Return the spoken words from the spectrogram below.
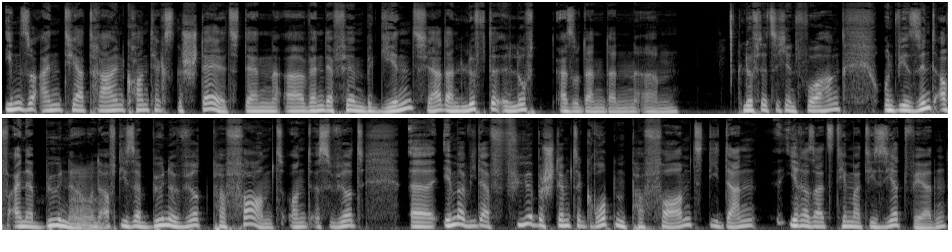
in so einen theatralen Kontext gestellt. Denn äh, wenn der Film beginnt, ja, dann lüftet, Luft, also dann, dann ähm, lüftet sich ein Vorhang und wir sind auf einer Bühne mhm. und auf dieser Bühne wird performt und es wird äh, immer wieder für bestimmte Gruppen performt, die dann ihrerseits thematisiert werden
